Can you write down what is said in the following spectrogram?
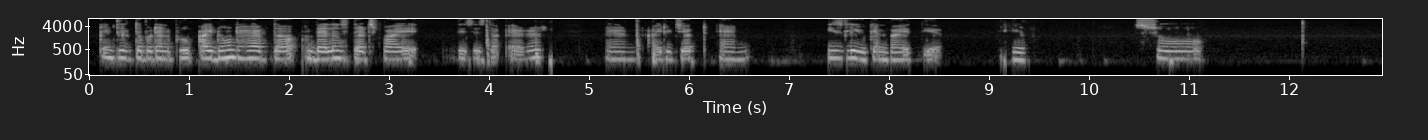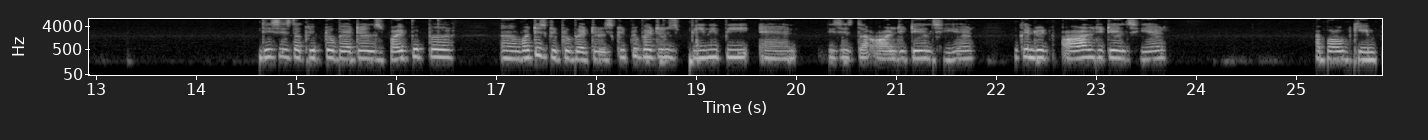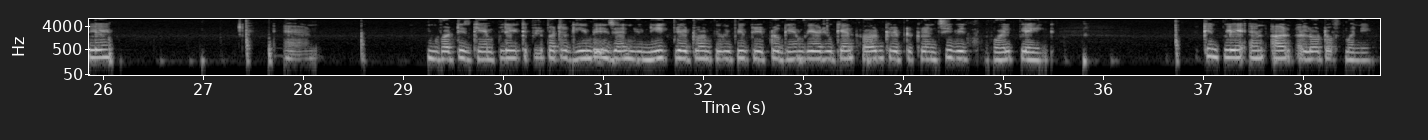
can click the button approve. I don't have the balance that's why this is the error. And I reject and easily you can buy it there here. So this is the crypto battles white paper uh, what is crypto battles? Crypto battles pvp and this is the all details here. You can read all details here about gameplay. And what is gameplay? Crypto game is a unique play to earn pvp crypto game where you can earn cryptocurrency with while playing. You can play and earn a lot of money.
